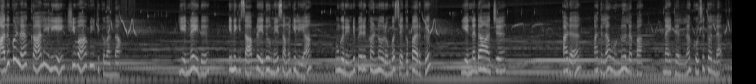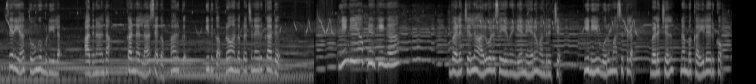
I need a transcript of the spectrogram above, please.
அதுக்குள்ள காலையிலேயே சிவா வீட்டுக்கு வந்தான் என்ன இது? இன்னைக்கு சாப்பிட எதுவுமே சமைக்கலையா? உங்க ரெண்டு பேரு கண்ணும் ரொம்ப செகப்பா இருக்கு. என்னதான் ஆச்சு? அட அதெல்லாம் ஒன்றும் இல்லப்பா. நைட்டெல்லாம் கொசு தொல்லை. சரியா தூங்க முடியல. அதனாலதான் கண்ணெல்லாம் செகப்பா இருக்கு. இதுக்கப்புறம் அந்த பிரச்சனை இருக்காது. நீங்க ஏன் அப்படி இருக்கீங்க? விளைச்சல் அறுவடை செய்ய வேண்டிய நேரம் வந்துருச்சு. இனி ஒரு மாசத்துல விளைச்சல் நம்ம கையில இருக்கும்.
